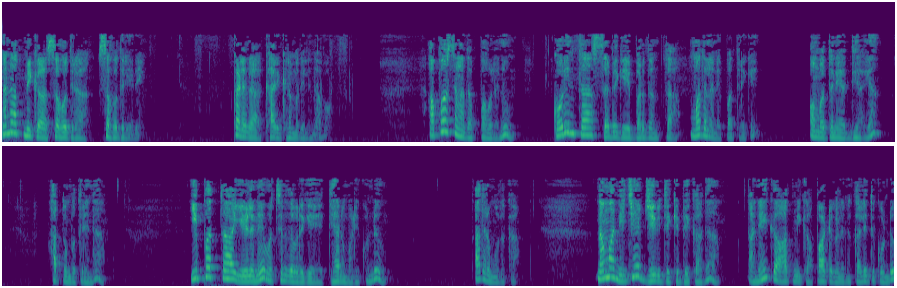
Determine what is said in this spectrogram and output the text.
ನನ್ನಾತ್ಮಿಕ ಸಹೋದರ, ಸಹೋದರಿಯರೇ, ಕಳೆದ ಕಾರ್ಯಕ್ರಮದಲ್ಲಿ ನಾವು ಅಪಾಸನದ ಪೌಲನು ಕೊರಿಂತ ಸಭೆಗೆ ಬರೆದಂತ ಮೊದಲನೇ ಪತ್ರಿಕೆ, ಒಂಬತ್ತನೇ ಅಧ್ಯಾಯ, ಹತ್ತೊಂಬತ್ತರಿಂದ ಇಪ್ಪತ್ತ ಏಳನೇ ವಚನದವರೆಗೆ ಧ್ಯಾನ ಮಾಡಿಕೊಂಡು ಅದರ ಮೂಲಕ ನಮ್ಮ ನಿಜ ಜೀವಿತಕ್ಕೆ ಬೇಕಾದ ಅನೇಕ ಆತ್ಮಿಕ ಪಾಠಗಳನ್ನು ಕಲಿತುಕೊಂಡು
